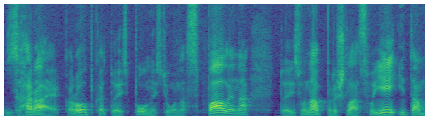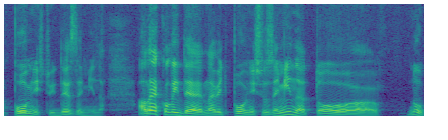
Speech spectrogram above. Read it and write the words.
згорає коробка, тобто повністю вона спалена, тобто вона прийшла своє і там повністю йде заміна. Але коли йде навіть повністю заміна, то ну,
